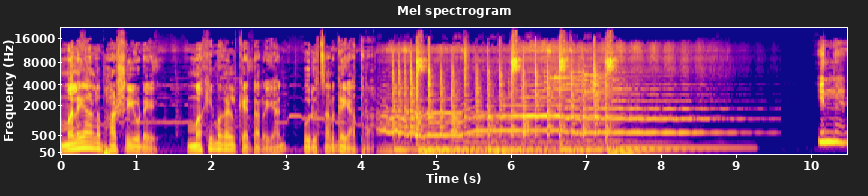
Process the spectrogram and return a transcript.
മലയാള ഭാഷയുടെ മഹിമകൾ കേട്ടറിയാൻ ഒരു സർഗയാത്ര. ഇന്ന്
